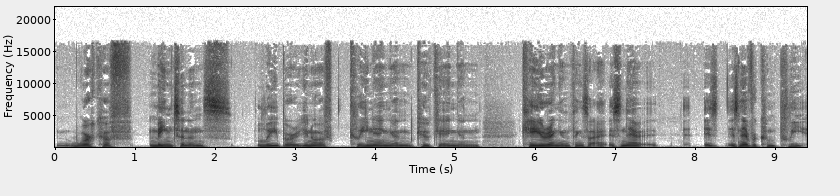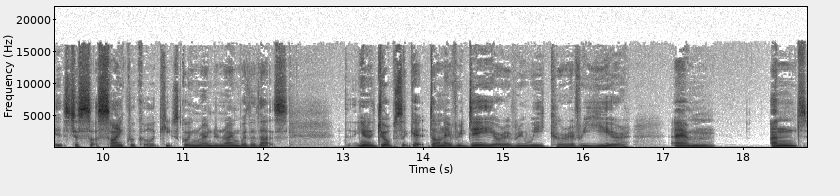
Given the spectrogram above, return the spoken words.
work of maintenance labor. You know, of cleaning and cooking and caring and things like that is never is is never complete. It's just sort of cyclical. It keeps going round and round. Whether that's you know jobs that get done every day or every week or every year, um, and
